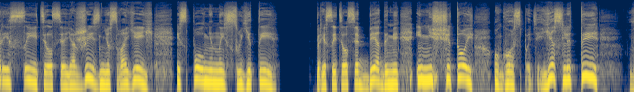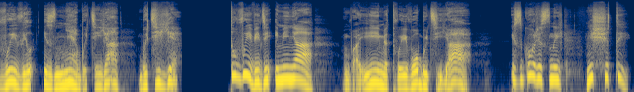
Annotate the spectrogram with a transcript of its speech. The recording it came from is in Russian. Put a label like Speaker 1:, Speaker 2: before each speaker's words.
Speaker 1: Присытился я жизнью своей, исполненной суеты. Присытился бедами и нищетой. О, Господи, если Ты вывел из небытия бытие, то выведи и меня во имя Твоего бытия из горестной нищеты.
